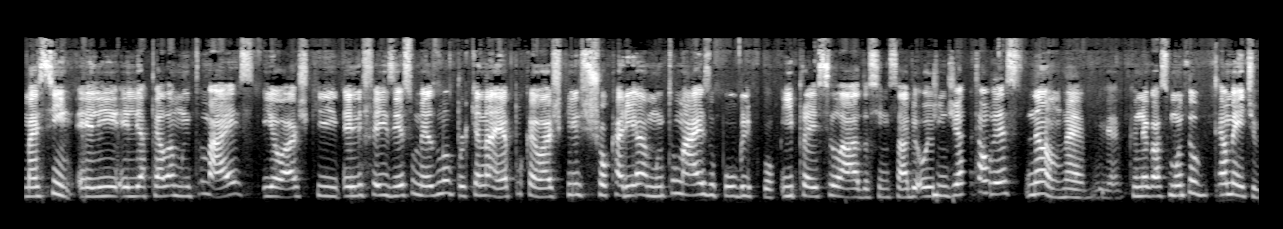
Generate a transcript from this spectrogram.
Mas sim, ele, ele apela muito mais e eu acho que ele fez isso mesmo porque na época eu acho que chocaria muito mais o público ir para esse lado, assim, sabe? Hoje em dia, talvez não, né? Que um negócio muito, realmente,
